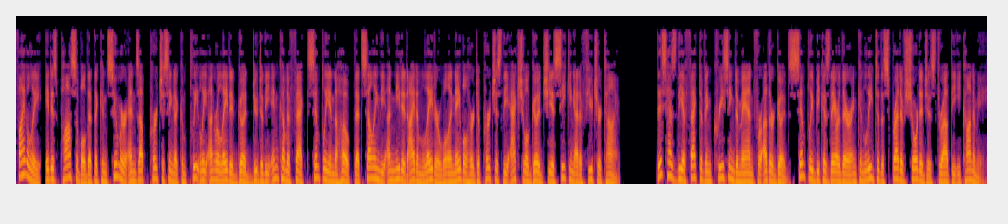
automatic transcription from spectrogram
Finally, it is possible that the consumer ends up purchasing a completely unrelated good due to the income effect simply in the hope that selling the unneeded item later will enable her to purchase the actual good she is seeking at a future time. This has the effect of increasing demand for other goods simply because they are there and can lead to the spread of shortages throughout the economy.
